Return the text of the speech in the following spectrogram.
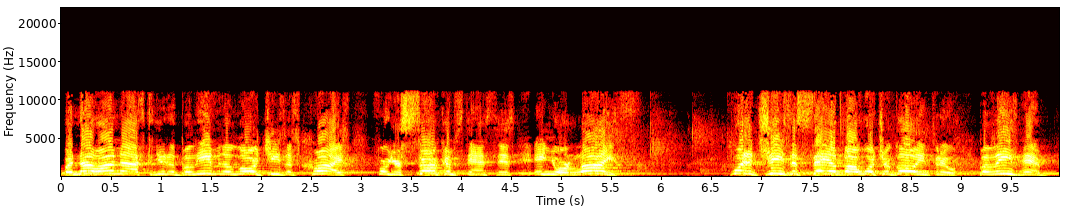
But now I'm asking you to believe in the Lord Jesus Christ for your circumstances in your life. What did Jesus say about what you're going through? Believe Him.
